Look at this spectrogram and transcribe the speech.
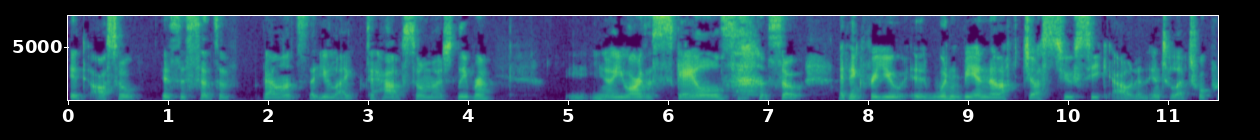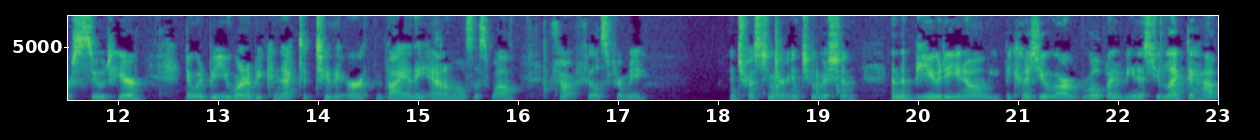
it also is this sense of balance that you like to have so much, Libra. You know, you are the scales. so I think for you, it wouldn't be enough just to seek out an intellectual pursuit here. It would be you want to be connected to the earth via the animals as well. That's how it feels for me and trusting your intuition and the beauty. You know, because you are ruled by Venus, you like to have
